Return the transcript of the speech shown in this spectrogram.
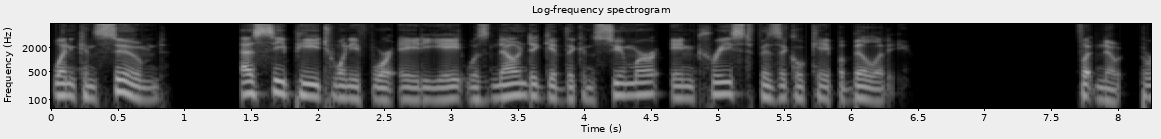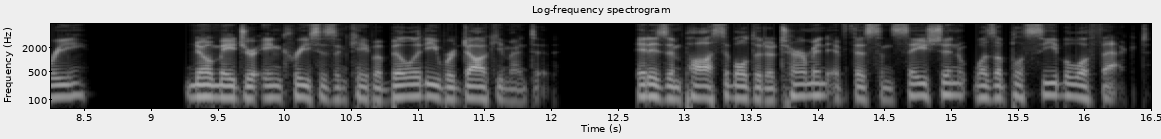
When consumed, SCP 2488 was known to give the consumer increased physical capability. Footnote 3 No major increases in capability were documented. It is impossible to determine if this sensation was a placebo effect.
